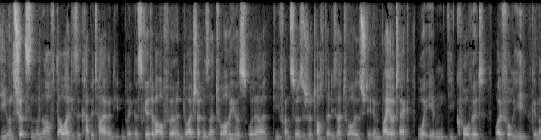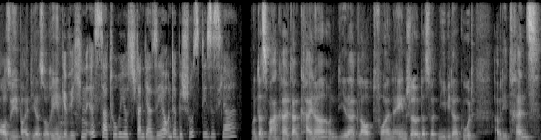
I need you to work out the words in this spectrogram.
die uns schützen und auf Dauer diese Kapitalrenditen bringen. Das gilt aber auch für in Deutschland eine Sartorius oder die französische Tochter, die Sartorius steht im Biotech, wo eben die Covid-Euphorie, genauso wie bei Diasorin, gewichen ist. Sartorius stand ja sehr unter Beschuss dieses Jahr. Und das mag halt dann keiner und jeder glaubt Fallen Angel und das wird nie wieder gut. Aber die Trends,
